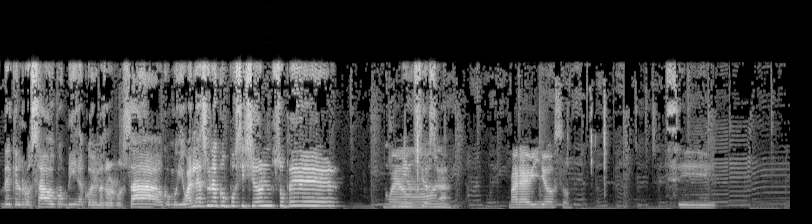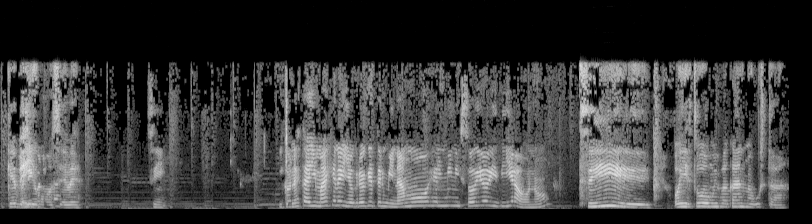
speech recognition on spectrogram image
de que el rosado combina con el otro rosado, como que igual le hace una composición súper minuciosa. Maravilloso. Sí. Qué bello como se ve. Sí. Y con estas imágenes yo creo que terminamos el minisodio hoy día, ¿o no? Sí. Oye, estuvo muy bacán, me gusta.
